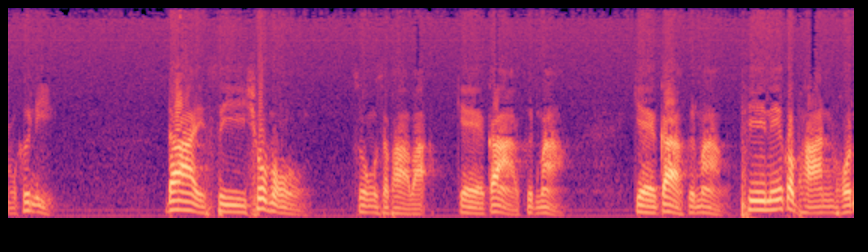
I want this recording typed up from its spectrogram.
ำขึ้นอีก ได้สี่ชั่วโมง ทรงสภาวะ แก่กล้าขึ้นมาก แก่กล้าขึ้นมาก ทีนี้ก็ผ่านพ้น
